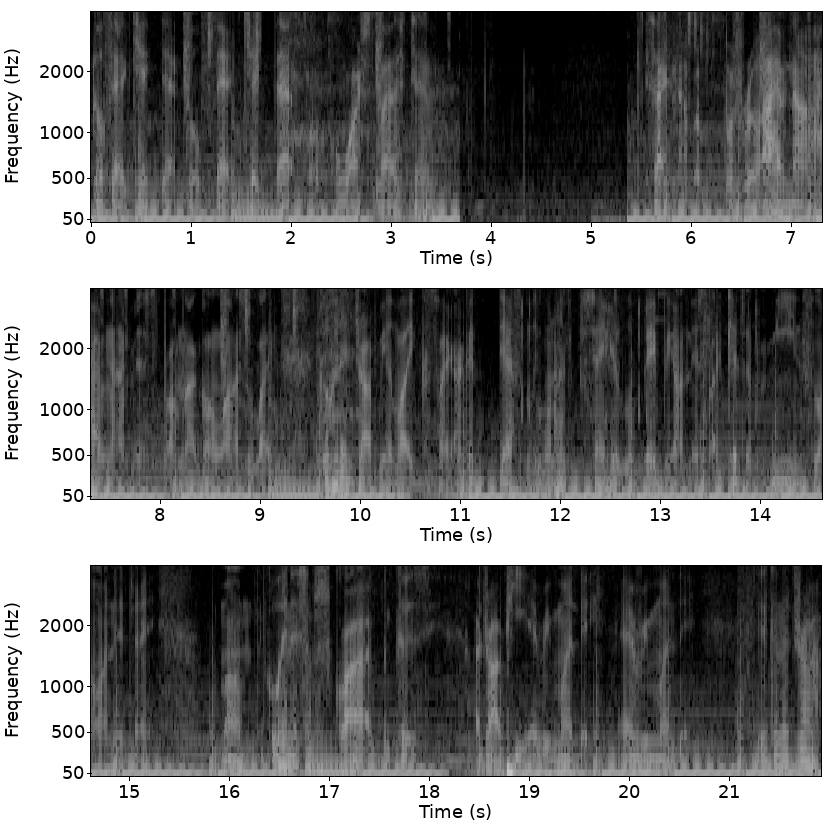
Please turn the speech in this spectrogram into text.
go fact check that. Go fact check that, bro. Go watch the last ten. Sorry now, bro. But for real, I have not, I have not missed, bro. I'm not gonna lie. So like, go ahead and drop me a like, cause like I could definitely 100% hear Lil Baby on this. Like, catch a mean flow on it, Jane. Mom, go ahead and subscribe because I drop heat every Monday. Every Monday, it's gonna drop.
